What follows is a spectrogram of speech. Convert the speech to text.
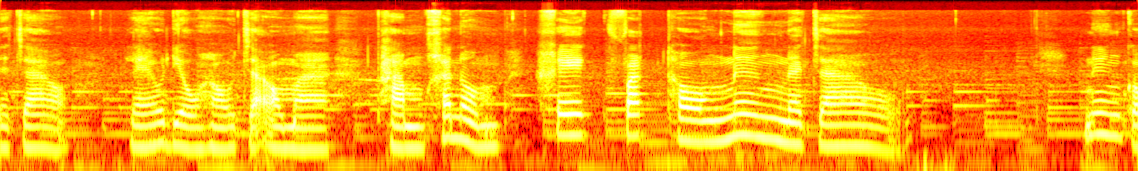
นะเจ้า แล้วเดี๋ยวเราจะเอามาทำขนมเค้กฟักทองนึ่งนะเจ้า นึ่งก็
